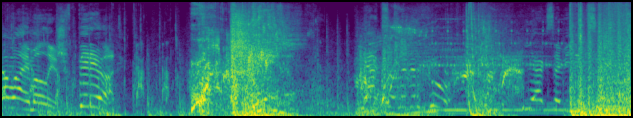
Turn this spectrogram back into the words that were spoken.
Давай, малыш, вперед! Клякса наверху! Клякса видит!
